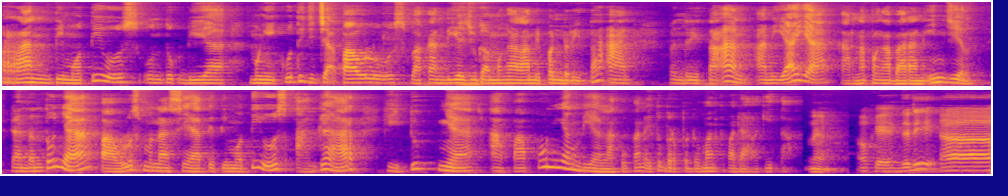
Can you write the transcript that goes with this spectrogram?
peran Timotius untuk dia mengikuti jejak Paulus bahkan dia juga mengalami penderitaan penderitaan aniaya karena pengabaran Injil dan tentunya Paulus menasihati Timotius agar hidupnya apa pun yang dia lakukan itu berpedoman kepada Alkitab. Nah, oke. Jadi eh,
